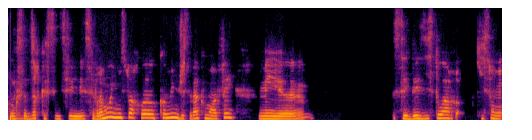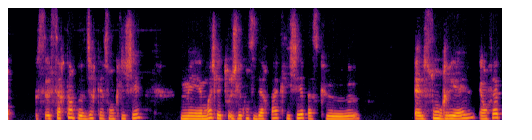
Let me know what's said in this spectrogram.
Donc, ça veut dire que c'est vraiment une histoire commune. Je sais pas comment elle fait, mais euh, c'est des histoires qui sont. Certains peuvent dire qu'elles sont clichés, mais moi, je les, je les considère pas clichés parce que elles sont réelles. Et en fait,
